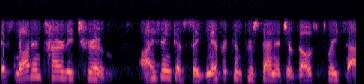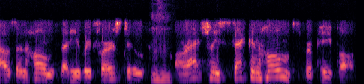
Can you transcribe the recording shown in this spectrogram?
It's not entirely true. I think a significant percentage of those 3,000 homes that he refers to mm-hmm. are actually second homes for people.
